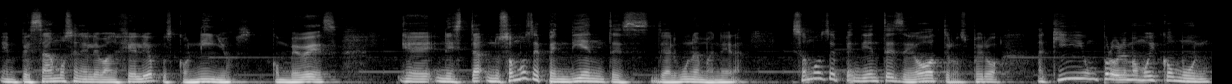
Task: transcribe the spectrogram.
empezamos en el Evangelio, pues con niños, con bebés, no somos dependientes de alguna manera, somos dependientes de otros, pero aquí un problema muy común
